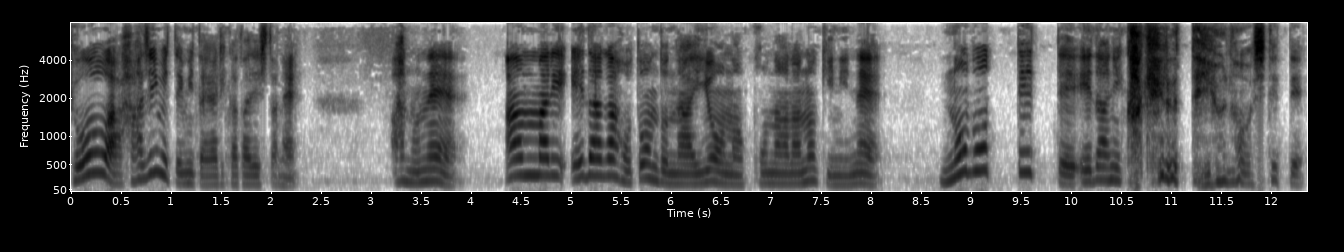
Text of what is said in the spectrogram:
今日は初めて見たやり方でしたね。あのね、あんまり枝がほとんどないようなコナラの木にね、登ってって枝にかけるっていうのをしてて、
